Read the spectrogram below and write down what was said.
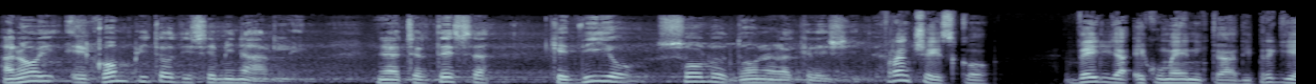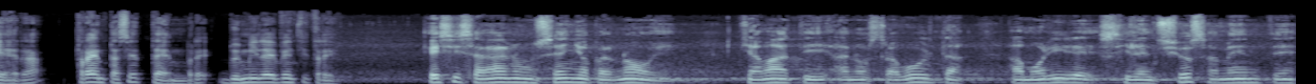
A noi è il compito di seminarli, nella certezza che Dio solo dona la crescita. Francesco, veglia ecumenica di preghiera, 30 settembre 2023. Essi saranno un segno per noi, chiamati a nostra volta a morire silenziosamente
